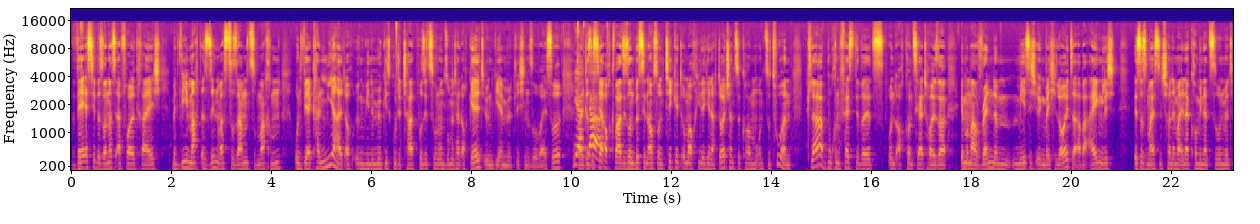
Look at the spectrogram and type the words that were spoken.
wer ist hier besonders erfolgreich, mit wem macht es Sinn, was zusammen zu machen und wer kann mir halt auch irgendwie eine möglichst gute Chartposition und somit halt auch Geld irgendwie ermöglichen, so weißt du? Ja, Weil das klar. ist ja auch quasi so ein bisschen auch so ein Ticket, um auch wieder hier nach Deutschland zu kommen und zu touren. Klar buchen Festivals und auch Konzerthäuser immer mal randommäßig irgendwelche Leute, aber eigentlich ist es meistens schon immer in der Kombination mit,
